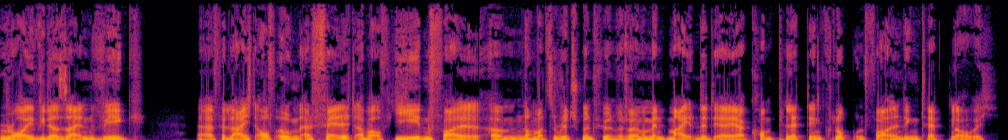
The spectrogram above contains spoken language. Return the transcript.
Roy wieder seinen Weg äh, vielleicht auf irgendein Feld, aber auf jeden Fall ähm, nochmal zu Richmond führen wird, weil im Moment meidet er ja komplett den Club und vor allen Dingen Ted, glaube ich.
